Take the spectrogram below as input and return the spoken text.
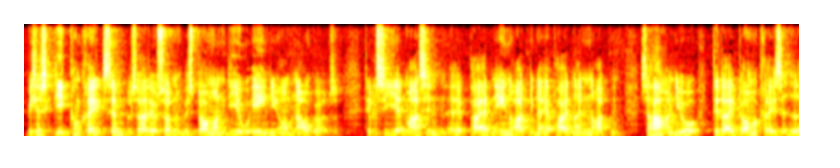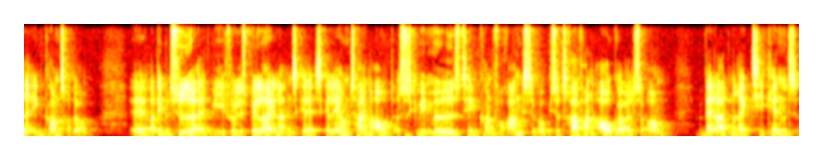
Hvis jeg skal give et konkret eksempel, så er det jo sådan, at hvis dommeren de er uenige om en afgørelse, det vil sige, at Martin øh, peger den ene retning, og jeg peger den anden retning, så har man jo det, der i dommerkredse hedder en kontradom. Øh, og det betyder, at vi ifølge spillereglerne skal, skal lave en time-out, og så skal vi mødes til en konference, hvor vi så træffer en afgørelse om, hvad der er den rigtige kendelse.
